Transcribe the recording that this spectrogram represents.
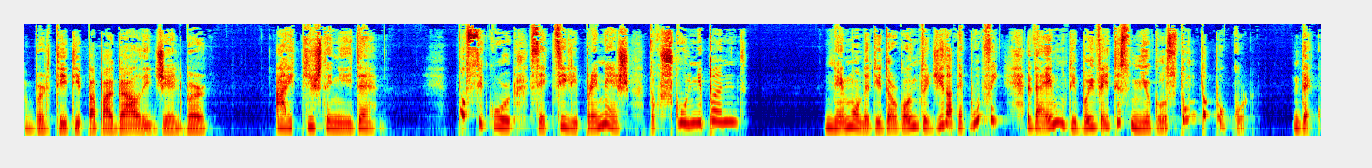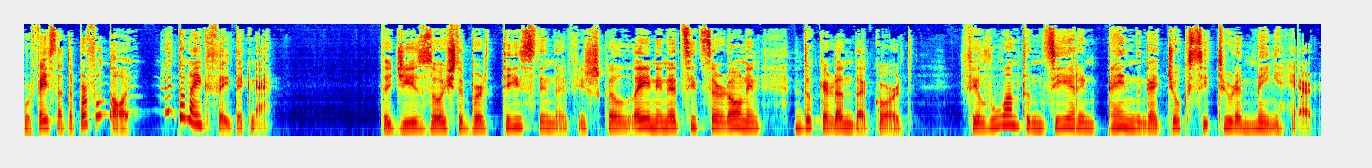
Bërtiti papagalli i gjelbër. Ai kishte një ide. Po sikur secili prej nesh të shkulë një pendë. Ne mund t'i dërgojmë të gjitha te bufi dhe ai mund t'i bëjë vetes një kostum të bukur. Dhe kur festa të përfundojë, le të na i kthejë tek ne. Të gjithë zogjtë bërtisnin dhe fishkëllenin e cicëronin duke rënë dakord. Filluan të nxjerrin pendë nga gjoksi i tyre menjëherë.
